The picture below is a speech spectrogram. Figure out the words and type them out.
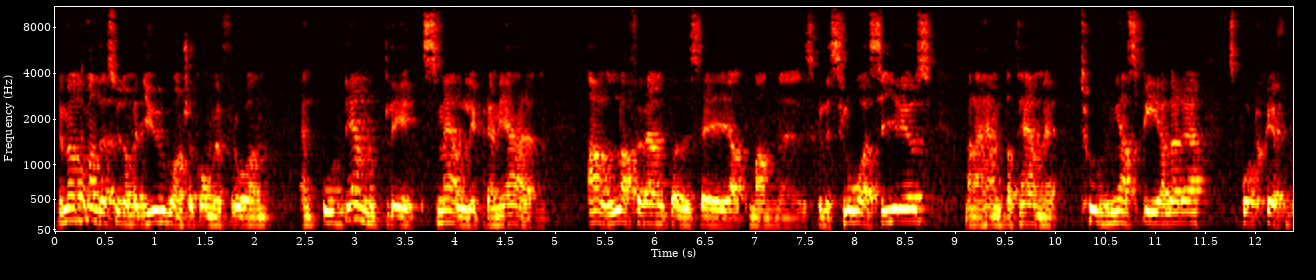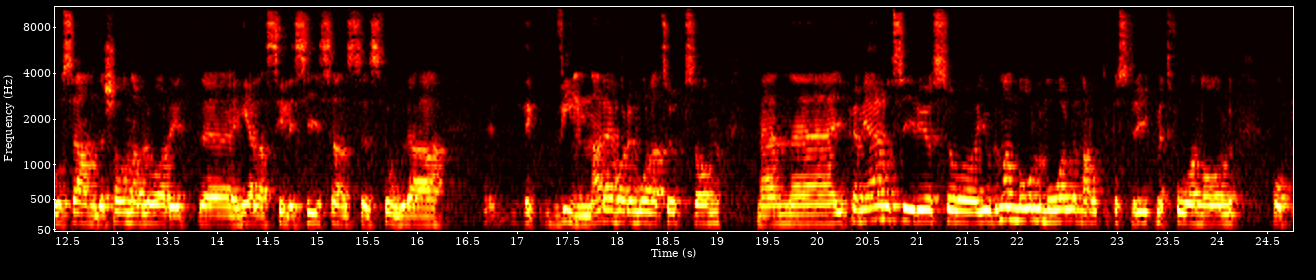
Nu möter man dessutom ett Djurgården som kommer från en ordentlig smäll i premiären. Alla förväntade sig att man eh, skulle slå Sirius. Man har hämtat hem tunga spelare. Sportchef Bosse Andersson har väl varit eh, hela silly seasons stora vinnare har det målats upp som. Men eh, i premiären mot Sirius så gjorde man noll mål, man åkte på stryk med 2-0. Och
